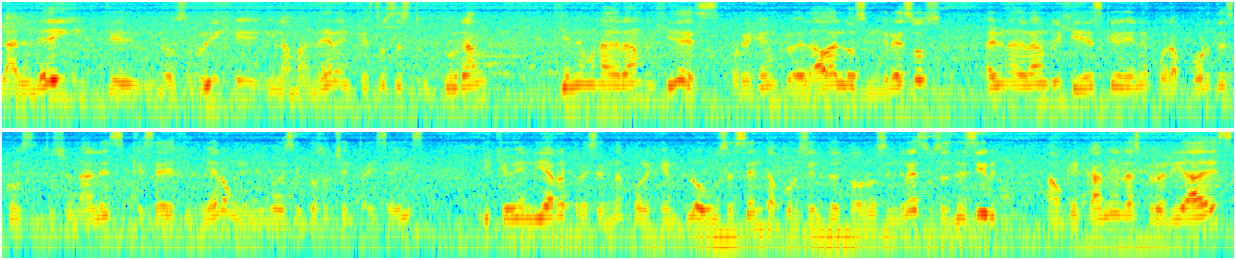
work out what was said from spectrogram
la ley que los rige y la manera en que estos se estructuran tienen una gran rigidez. Por ejemplo, del lado de los ingresos hay una gran rigidez que viene por aportes constitucionales que se definieron en 1986 y que hoy en día representan, por ejemplo, un 60% de todos los ingresos. Es decir, aunque cambien las prioridades,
